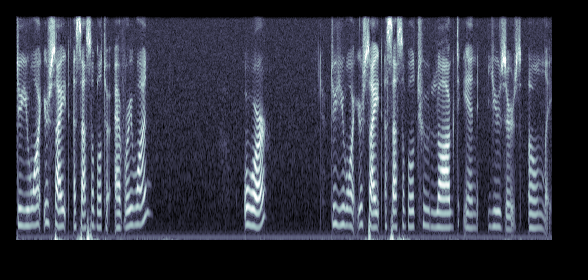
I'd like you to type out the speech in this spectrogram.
do you want your site accessible to everyone? Or do you want your site accessible to logged in users only?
